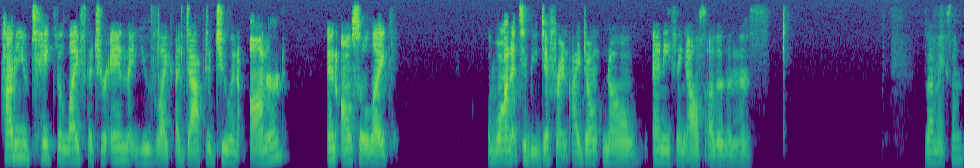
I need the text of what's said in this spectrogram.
how do you take the life that you're in that you've like adapted to and honored and also like want it to be different i don't know anything else other than this does that make sense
